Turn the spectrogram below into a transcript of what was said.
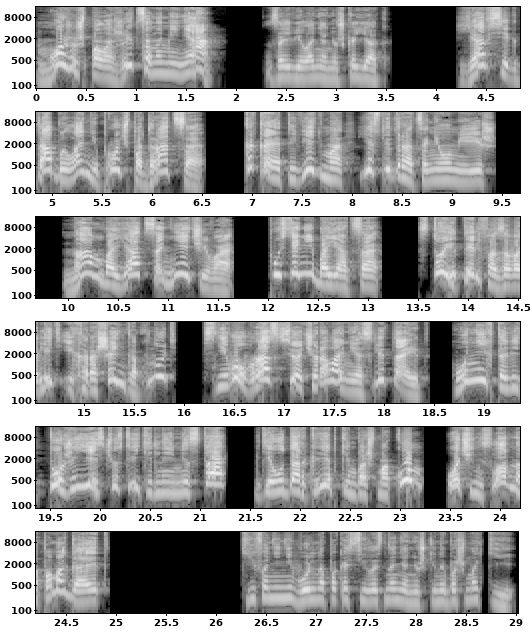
Можешь положиться на меня, Заявила нянюшка Як. Я всегда была не прочь подраться. Какая ты ведьма, если драться не умеешь? Нам бояться нечего. Пусть они боятся. Стоит эльфа завалить и хорошенько пнуть, с него в раз все очарование слетает. У них-то ведь тоже есть чувствительные места, где удар крепким башмаком очень славно помогает. Тифани невольно покосилась на нянюшкины башмаки.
